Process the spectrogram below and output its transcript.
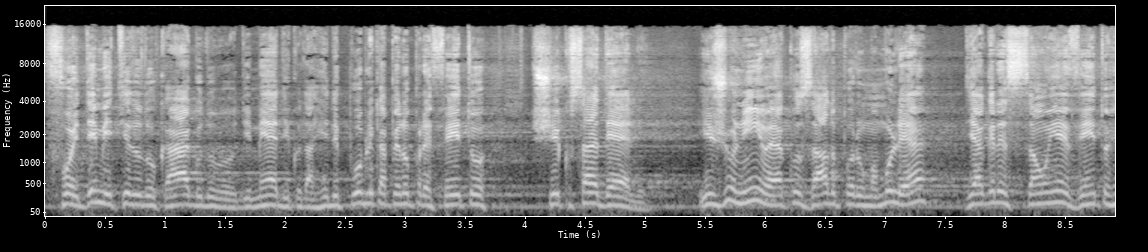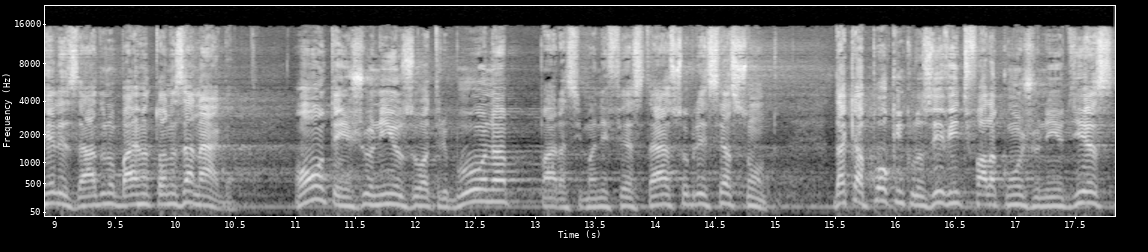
foi demitido do cargo do, de médico da rede pública pelo prefeito Chico Sardelli. E Juninho é acusado por uma mulher de agressão em evento realizado no bairro Antônio Zanaga. Ontem, Juninho usou a tribuna para se manifestar sobre esse assunto. Daqui a pouco, inclusive, a gente fala com o Juninho Dias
